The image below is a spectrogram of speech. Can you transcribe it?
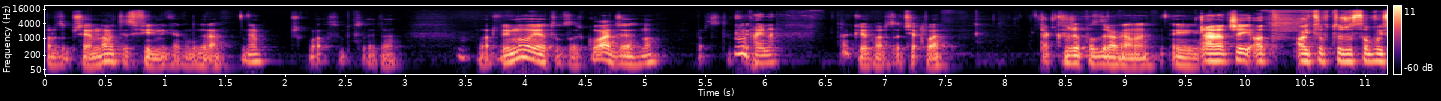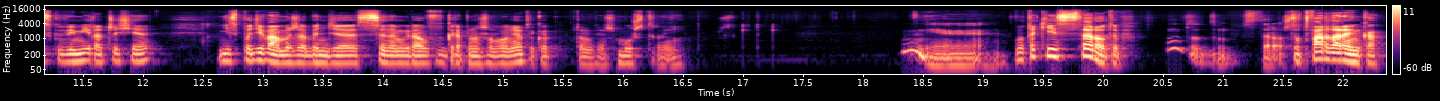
bardzo przyjemne. Nawet jest filmik, jak on gra, nie? Przykład sobie tutaj to wyjmuje, tu coś kładzie, no. Bardzo takie, No, fajne. takie bardzo ciepłe. Tak. Że pozdrawiamy. I, A raczej od ojców, którzy są wojskowymi, raczej się nie spodziewamy, że będzie z synem grał w grę planszową, nie? Tylko tam, wiesz, musztry i wszystkie takie. nie, No taki jest stereotyp. no to, to starość. To twarda ręka.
